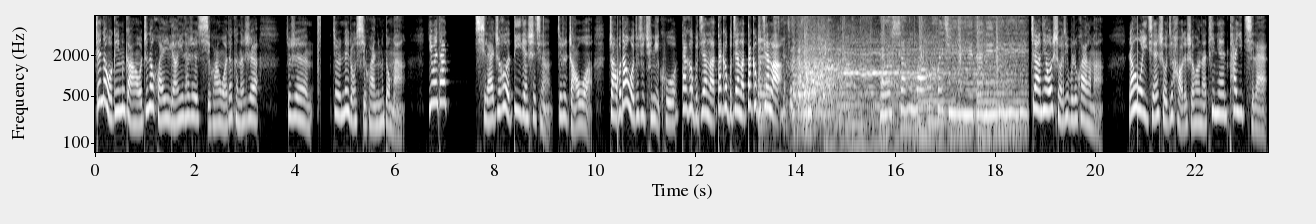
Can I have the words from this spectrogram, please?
真的，我跟你们讲，我真的怀疑梁一他是喜欢我，他可能是就是就是那种喜欢，你们懂吗？因为他起来之后的第一件事情就是找我，找不到我就去群里哭，大哥不见了，大哥不见了，大哥不见了。我想我会记得你。这两天我手机不是坏了吗？然后我以前手机好的时候呢，天天他一起来，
